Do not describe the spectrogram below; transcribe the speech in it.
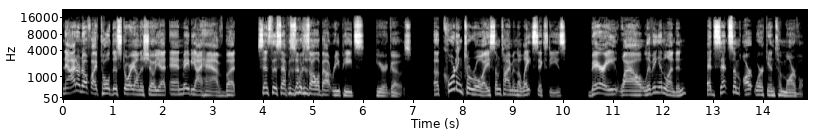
Now, I don't know if I've told this story on the show yet, and maybe I have, but since this episode is all about repeats, here it goes. According to Roy, sometime in the late 60s, Barry, while living in London, had sent some artwork into Marvel.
